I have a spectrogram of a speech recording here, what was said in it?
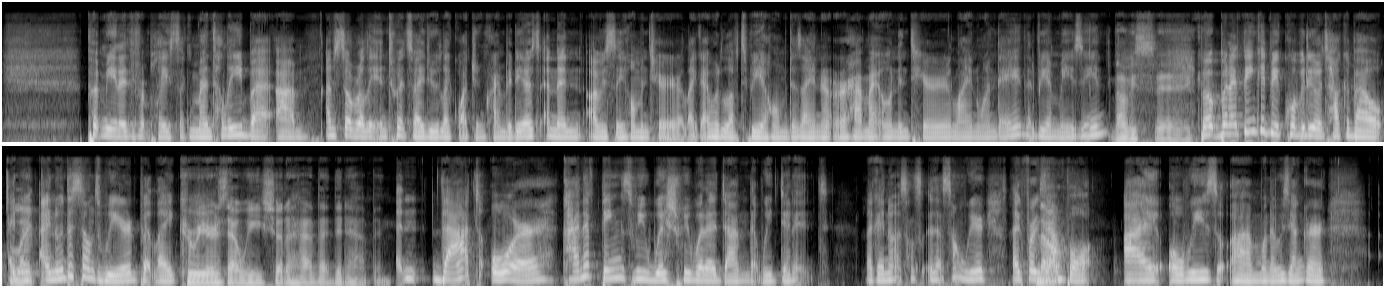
put me in a different place like mentally but um, i'm still really into it so i do like watching crime videos. And then obviously home interior. Like i would love to be a home designer or have my own interior line one day. That'd be amazing. That'd be sick. But but i think it'd be a cool video to talk about. I, like, know, I know this sounds weird but like careers that we should have had that didn't happen. That or kind of things we wish we would have done that we didn't. Like i know it sounds that sound weird? Like for example no. I always, um, when I was younger,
